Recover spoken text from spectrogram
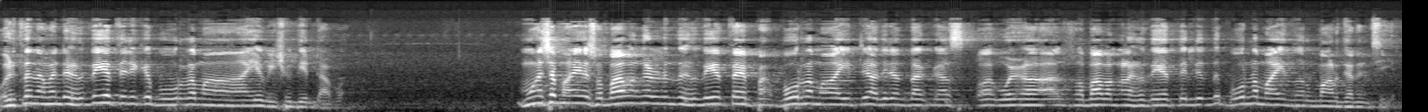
ഒരുത്തൻ അവന്റെ ഹൃദയത്തിലേക്ക് പൂർണമായ വിശുദ്ധി ഉണ്ടാവുക മോശമായ സ്വഭാവങ്ങളിൽ നിന്ന് ഹൃദയത്തെ പൂർണമായിട്ട് അതിനെന്താക്കുക? സ്വ- സ്വഭാവങ്ങളെ ഹൃദയത്തിൽ നിന്ന് പൂർണമായി നിർമ്മാർജനം ചെയ്യും.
